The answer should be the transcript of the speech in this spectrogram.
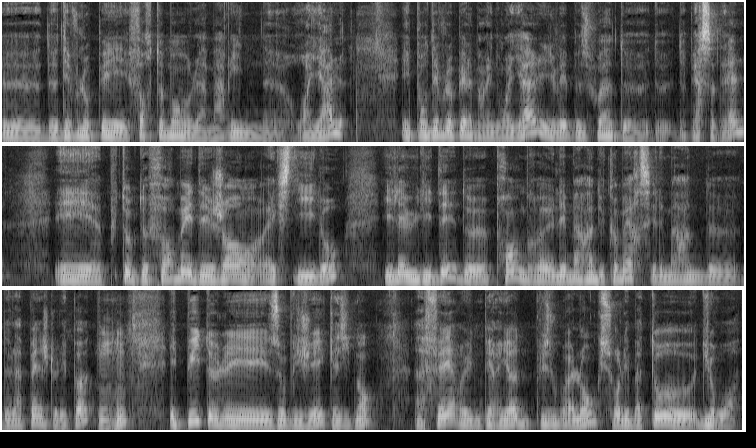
euh, de développer fortement la marine royale. Et pour développer la marine royale, il avait besoin de, personnel. Et plutôt que de former des gens ex nihilo, il a eu l'idée de prendre les marins du commerce et les marins de, la pêche de l'époque, mhm. et puis de les obliger quasiment à faire une période plus ou moins longue sur les bateaux du roi.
